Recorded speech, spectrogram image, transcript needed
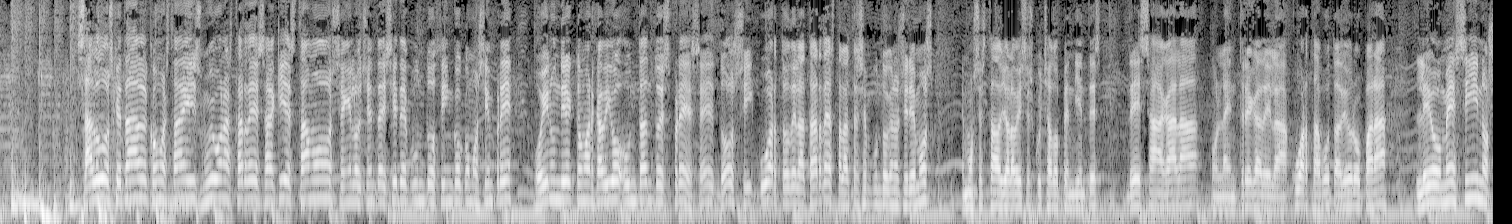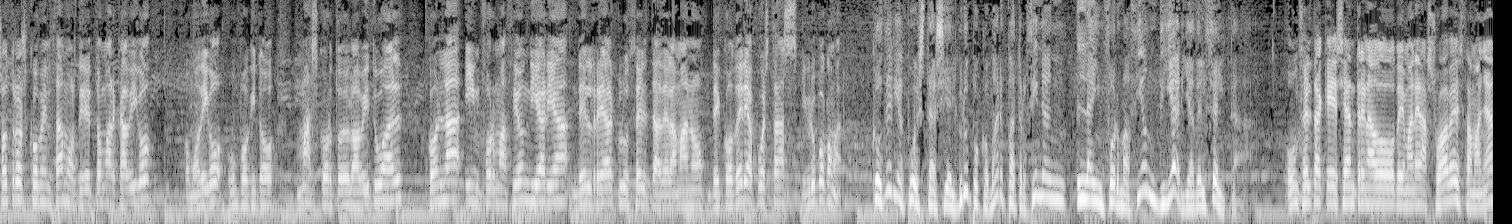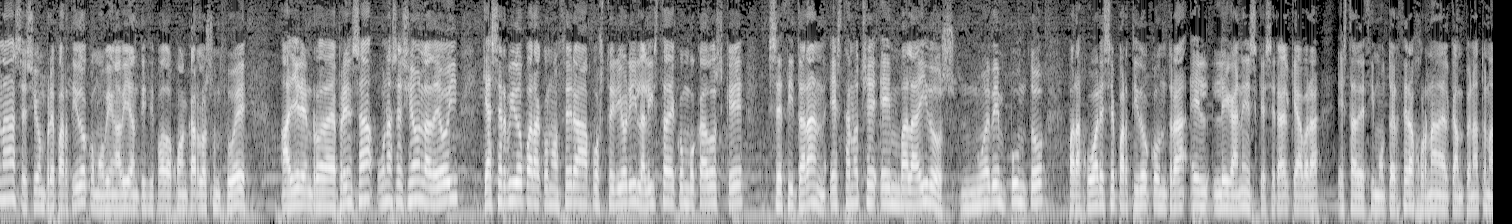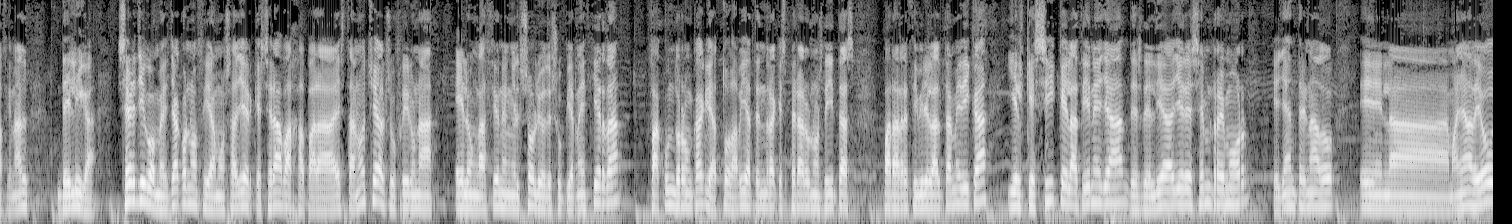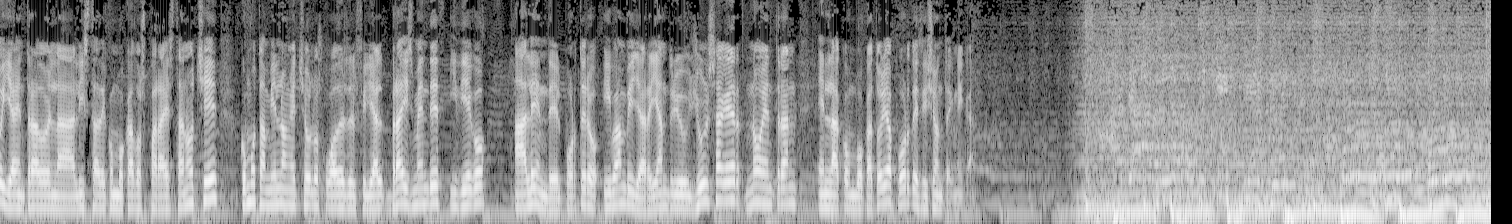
Saludos, ¿qué tal? ¿Cómo estáis? Muy buenas tardes, aquí estamos en el 87.5 como siempre, hoy en un directo Marca Vigo un tanto express, ¿eh? dos y cuarto de la tarde hasta las 3 en punto que nos iremos, hemos estado, ya lo habéis escuchado, pendientes de esa gala con la entrega de la cuarta bota de oro para Leo Messi, nosotros comenzamos directo Marca Vigo, como digo, un poquito más corto de lo habitual, con la información diaria del Real Club Celta de la mano de Coderia Apuestas y Grupo Comar. Coderia Apuestas y el Grupo Comar patrocinan la información diaria del Celta. Un Celta que se ha entrenado de manera suave esta mañana, sesión prepartido, como bien había anticipado Juan Carlos Unzué ayer en rueda de prensa. Una sesión, la de hoy, que ha servido para conocer a posteriori la lista de convocados que se citarán esta noche en Balaídos, 9 en punto, para jugar ese partido contra el Leganés, que será el que abra esta decimotercera jornada del Campeonato Nacional de Liga. Sergi Gómez, ya conocíamos ayer que será baja para esta noche al sufrir una elongación en el sóleo de su pierna izquierda. Facundo Roncaglia todavía tendrá que esperar unos días para recibir el alta médica y el que sí que la tiene ya desde el día de ayer es Emremor, que ya ha entrenado en la mañana de hoy y ha entrado en la lista de convocados para esta noche, como también lo han hecho los jugadores del filial Bryce Méndez y Diego Alende. El portero Iván Villar y Andrew Julsager no entran en la convocatoria por decisión técnica.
